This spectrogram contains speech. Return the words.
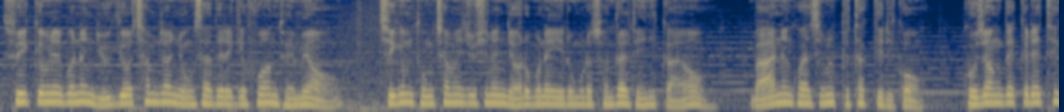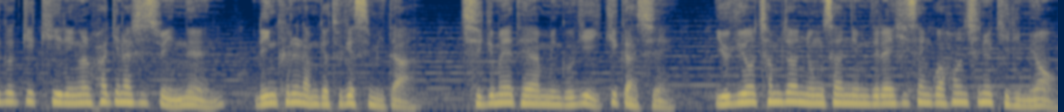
수익금 일부는 6.25 참전 용사들에게 후원되며 지금 동참해주시는 여러분의 이름으로 전달되니까요. 많은 관심을 부탁드리고 고정 댓글에 태극기 키링을 확인하실 수 있는 링크를 남겨두겠습니다. 지금의 대한민국이 있기까지 6.25 참전 용사님들의 희생과 헌신을 기리며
